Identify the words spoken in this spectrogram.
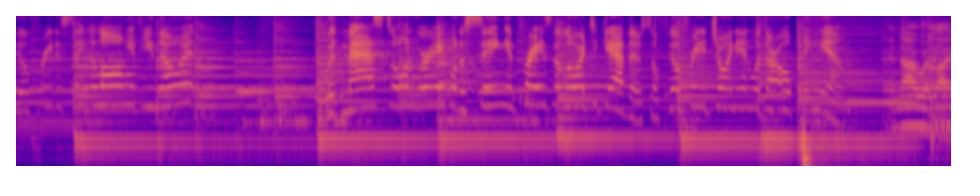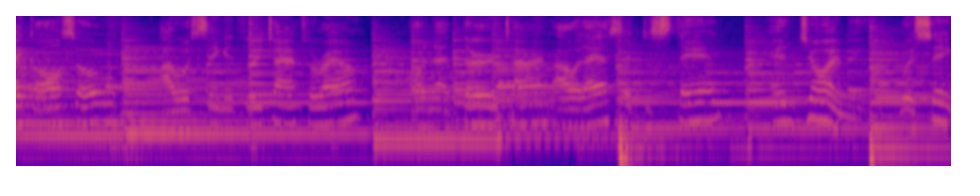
Feel free to sing along if you know it. With masks on, we're able to sing and praise the Lord together. So feel free to join in with our opening hymn. And I would like also, I will sing it three times around. On that third time, I would ask that you stand and join me with singing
